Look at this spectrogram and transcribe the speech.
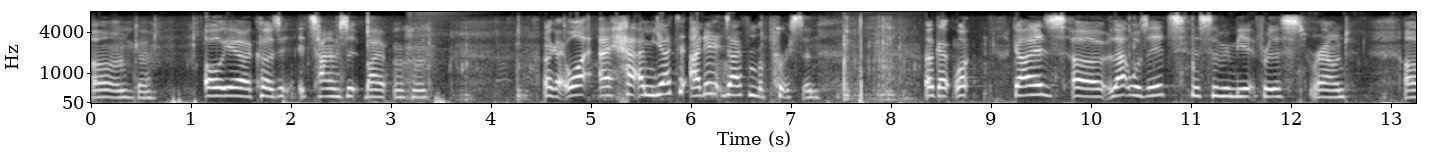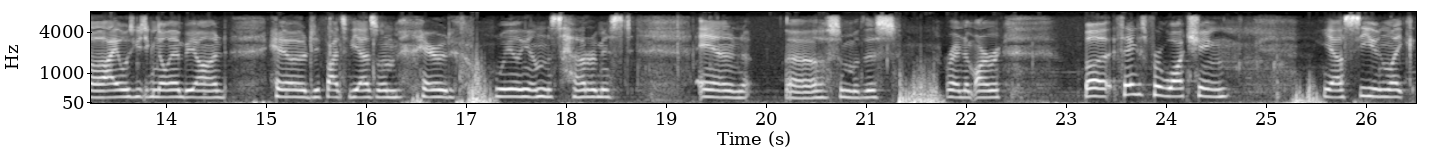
Oh, okay. Oh yeah, cause it, it times it by. Uh -huh. Okay, well I, I am yet to, I didn't die from a person. Okay, well guys, uh, that was it. This is gonna be it for this round. Uh, I was using No Land Beyond, Harold Defiance Viasm, Harold Williams, Haramist, and uh, some of this random armor. But thanks for watching. Yeah, I'll see you in like.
